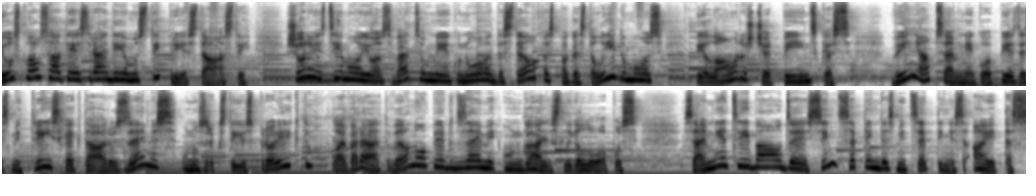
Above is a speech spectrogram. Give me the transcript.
Jūs klausāties raidījumu stipri stāstī. Šoreiz ciemojos vecumnieku novada Stelpes pagasta līdumos pie Lauras Čerpīnskas. Viņa apsaimnieko 53 hektārus zemes un uzrakstījusi projektu, lai varētu vēl nopirkt zemi un gaļas lielopus. Saimniecībā audzēja 177 aitas.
